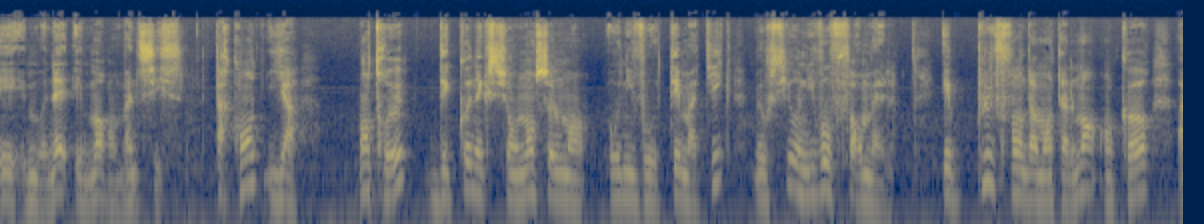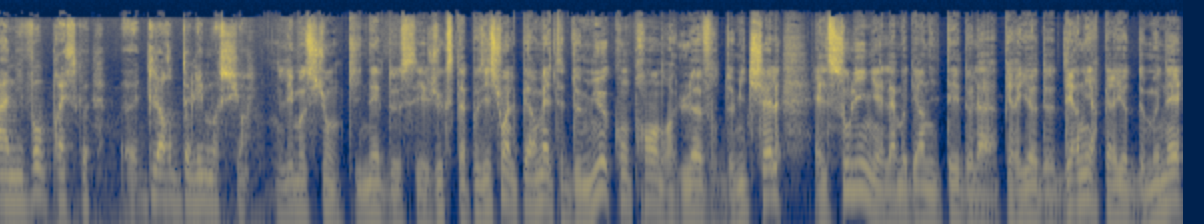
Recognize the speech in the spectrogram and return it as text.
et Monet est mort en 26. Par contre, il y a entre eux des connexions non seulement au niveau thématique, mais aussi au niveau formel et plus fondamentalement encore à un niveau presque euh, de l'ordre de l'émotion. L'émotion qui naît de ces juxtapositions, elles permettent de mieux comprendre l'œuvre de Mitchell. Elles soulignent la modernité de la période, dernière période de Monet,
